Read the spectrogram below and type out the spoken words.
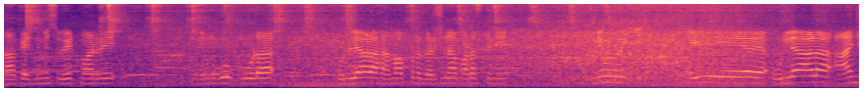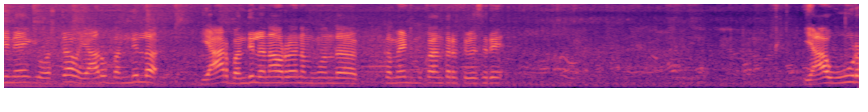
ನಾಲ್ಕೈದು ನಿಮಿಷ ವೇಟ್ ಮಾಡಿರಿ. ನಿಮಗೂ ಕೂಡ ಹುಲ್ಯಾಳ ಹನುಮಪ್ಪನ ದರ್ಶನ ಮಾಡಿಸ್ತೀನಿ. ನೀವು ಈ ಹುಲ್ಯಾಳ ಆಂಜನೇಯಿಗೆ ಅಷ್ಟ ಯಾರೂ ಬಂದಿಲ್ಲ. ಯಾರು ಬಂದಿಲ್ಲ ಅವ್ರ ನಮಗೊಂದು ಕಮೆಂಟ್ ಮುಖಾಂತರ ತಿಳಿಸ್ರಿ. ಯಾವ ಊರ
